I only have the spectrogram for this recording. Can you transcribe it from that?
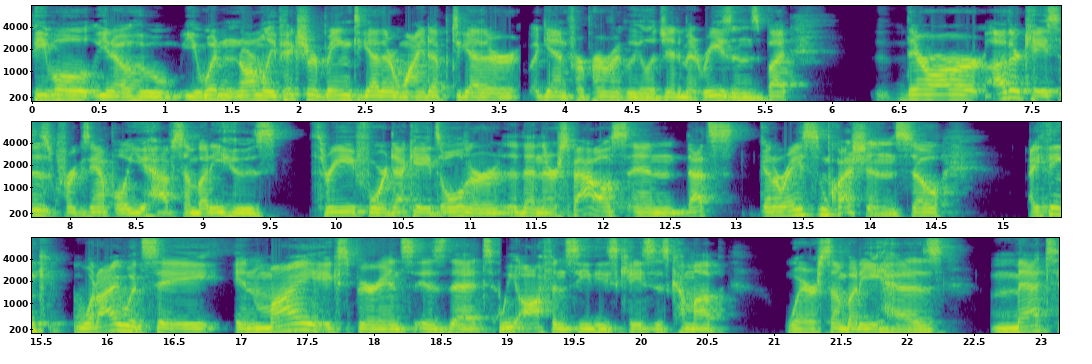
people, you know, who you wouldn't normally picture being together wind up together again for perfectly legitimate reasons. But there are other cases, for example, you have somebody who's three, four decades older than their spouse, and that's going to raise some questions. So, I think what I would say in my experience is that we often see these cases come up where somebody has met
